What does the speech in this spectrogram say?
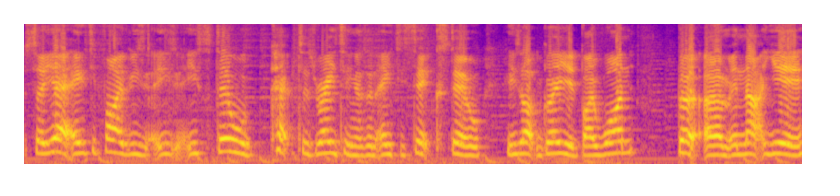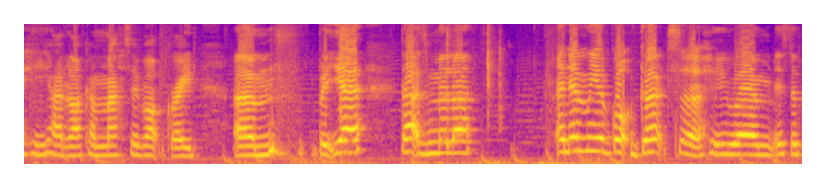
so yeah 85 he's, he's, he's, still kept his rating as an 86 still. He's upgraded by one but um, in that year he had like a massive upgrade. Um, but yeah that's Müller and then we have got Götze who um, is the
